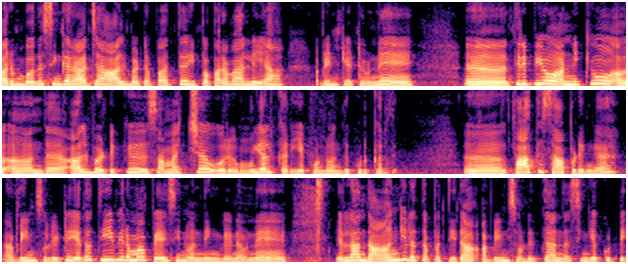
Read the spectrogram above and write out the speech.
வரும்போது சிங்கராஜா ஆல்பர்ட்டை பார்த்து இப்போ பரவாயில்லையா? அப்படின்னு கேட்டவுடனே திருப்பியும் அன்றைக்கும் அந்த ஆல்பர்ட்டுக்கு சமைச்ச ஒரு முயல் கறியை கொண்டு வந்து கொடுக்கறது. பார்த்து சாப்பிடுங்க அப்படின்னு சொல்லிட்டு ஏதோ தீவிரமாக பேசின்னு வந்தீங்களேனவுனே எல்லாம் அந்த ஆங்கிலத்தை பற்றி தான் அப்படின்னு சொல்லிட்டு அந்த சிங்கக்குட்டி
